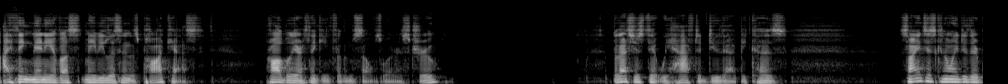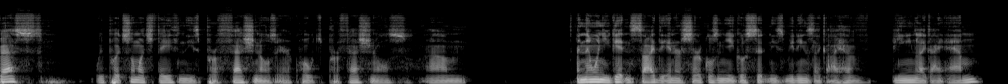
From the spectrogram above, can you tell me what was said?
I think many of us maybe listening to this podcast probably are thinking for themselves what is true. But that's just it. We have to do that because scientists can only do their best. We put so much faith in these professionals, air quotes, professionals. Um, and then when you get inside the inner circles and you go sit in these meetings like I have been, like I am,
